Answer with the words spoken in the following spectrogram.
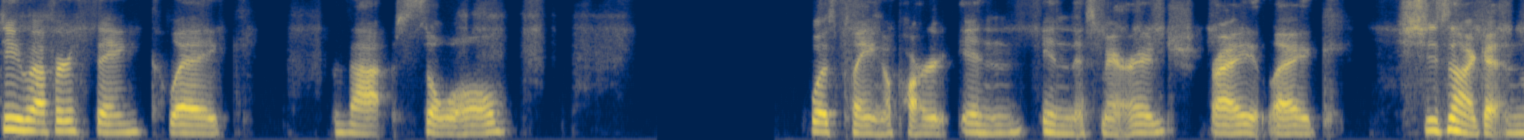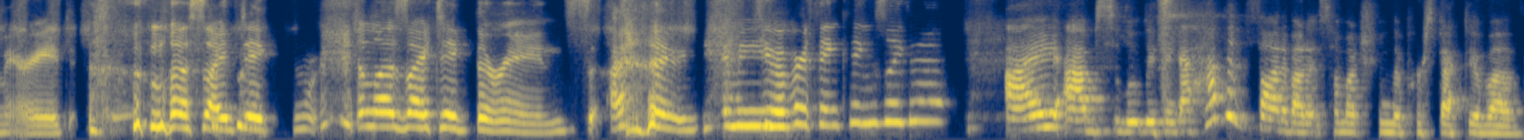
Do you ever think like that soul was playing a part in in this marriage, right? Like she's not getting married unless I take unless I take the reins. I, I mean, do you ever think things like that? I absolutely think I haven't thought about it so much from the perspective of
